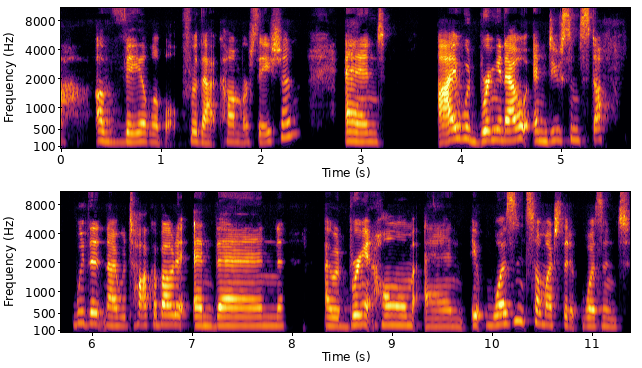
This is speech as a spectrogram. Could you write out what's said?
uh, available for that conversation and i would bring it out and do some stuff with it and i would talk about it and then i would bring it home and it wasn't so much that it wasn't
